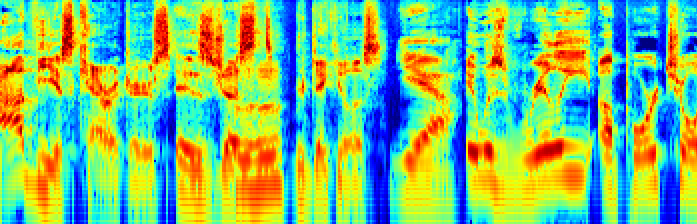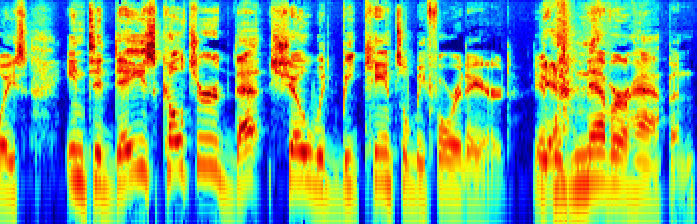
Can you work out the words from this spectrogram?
obvious characters is just Mm-hmm. ridiculous. Yeah, it was really a poor choice. In today's culture, that show would be canceled before it aired. It Yeah. would never happen.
